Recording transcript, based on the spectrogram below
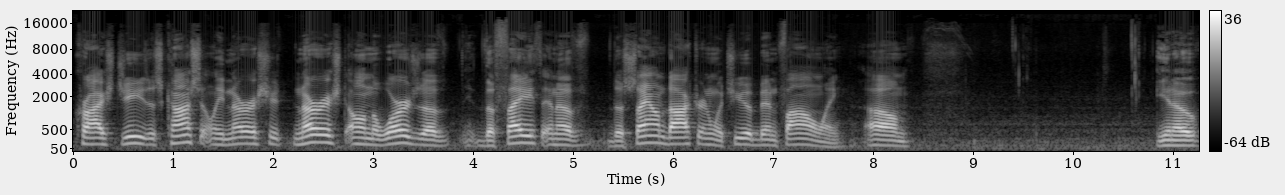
Christ Jesus, constantly nourished, on the words of the faith and of the sound doctrine which you have been following. Um, you know,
